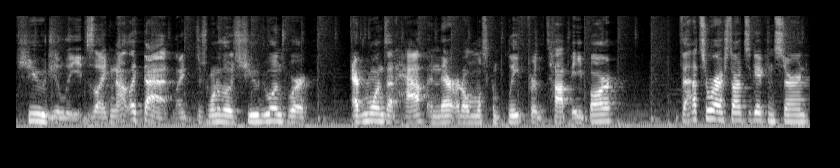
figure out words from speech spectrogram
huge leads. Like not like that, like just one of those huge ones where everyone's at half and they're at almost complete for the top eight bar. That's where I start to get concerned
